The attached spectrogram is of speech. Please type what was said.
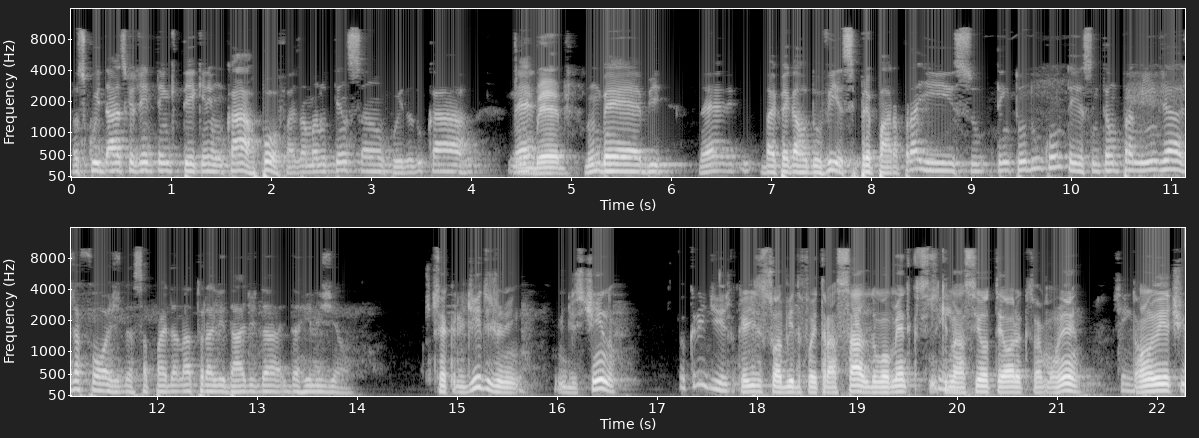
os cuidados que a gente tem que ter, que nem um carro, pô, faz a manutenção, cuida do carro, né? Não bebe. não bebe, né? Vai pegar a rodovia, se prepara para isso, tem todo um contexto. Então, para mim, já, já foge dessa parte da naturalidade da, da religião. Você acredita, Juninho, em destino? Eu acredito. Você acredita que sua vida foi traçada do momento que, que nasceu até a hora que você vai morrer? Sim. Então eu ia te.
